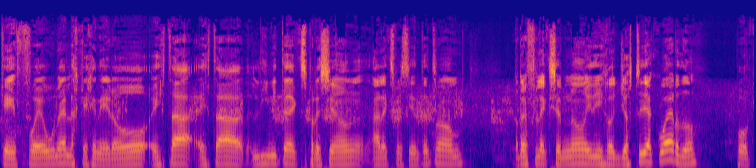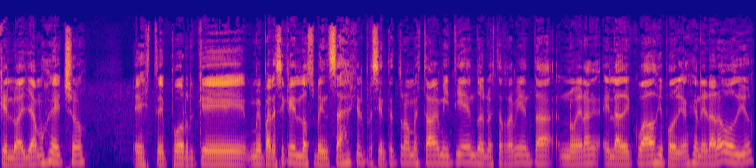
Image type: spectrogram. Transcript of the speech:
que fue una de las que generó esta, esta límite de expresión al expresidente Trump, reflexionó y dijo, yo estoy de acuerdo porque lo hayamos hecho, este, porque me parece que los mensajes que el presidente Trump estaba emitiendo en nuestra herramienta no eran el adecuados y podrían generar odio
